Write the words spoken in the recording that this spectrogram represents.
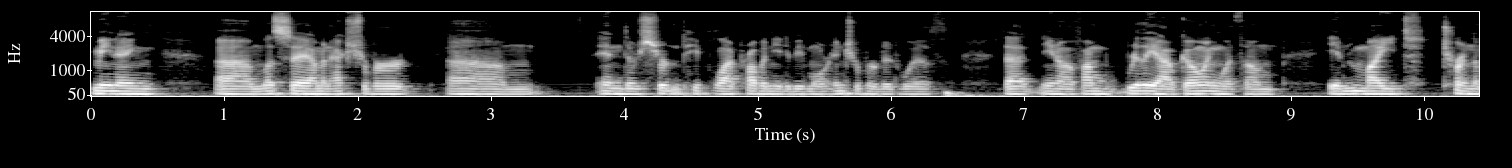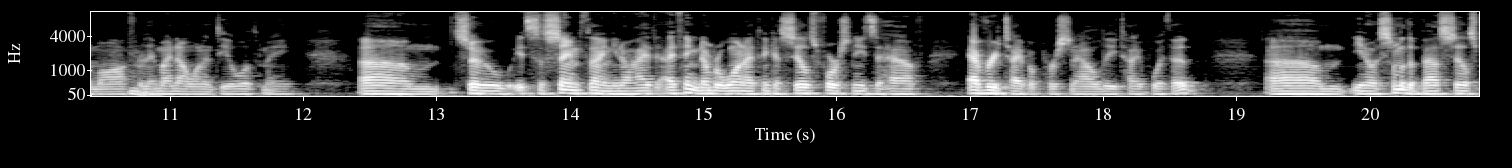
Meaning, um, let's say I'm an extrovert, um, and there's certain people I probably need to be more introverted with. That you know, if I'm really outgoing with them, it might turn them off, or they mm-hmm. might not want to deal with me. Um, so it's the same thing. You know, I, I think number one, I think a sales force needs to have every type of personality type with it. Um, you know, some of the best sales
